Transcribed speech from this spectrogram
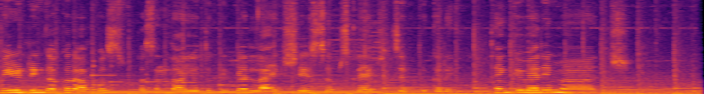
मेरी ड्रिंक अगर आपको पसंद आई हो तो कृपया लाइक, शेयर, सब्सक्राइब ज़रूर करें। Thank you very much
